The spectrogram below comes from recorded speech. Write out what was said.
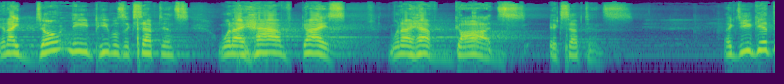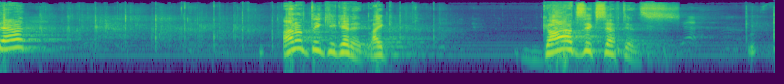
And I don't need people's acceptance when I have, guys, when I have God's acceptance. Like, do you get that? I don't think you get it. Like, God's acceptance.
